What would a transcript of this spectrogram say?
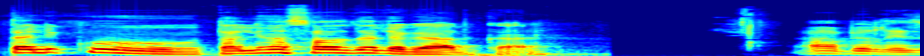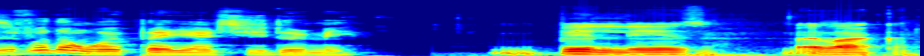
tá ali com, tá ali na sala do delegado, cara. Ah, beleza. Eu vou dar um oi pra ele antes de dormir. Beleza. Vai lá, cara.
